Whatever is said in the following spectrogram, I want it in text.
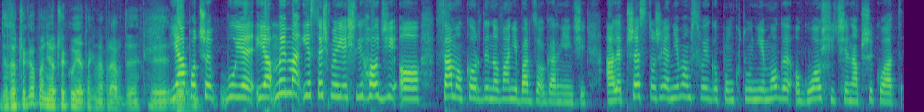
Do czego pani oczekuje tak naprawdę? Y, ja Bo... potrzebuję, ja, my ma, jesteśmy, jeśli chodzi o samo koordynowanie, bardzo ogarnięci, ale przez to, że ja nie mam swojego punktu, nie mogę ogłosić się na przykład y,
